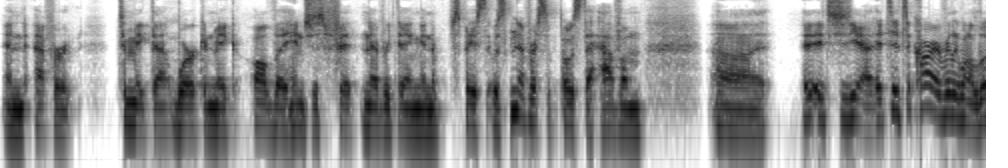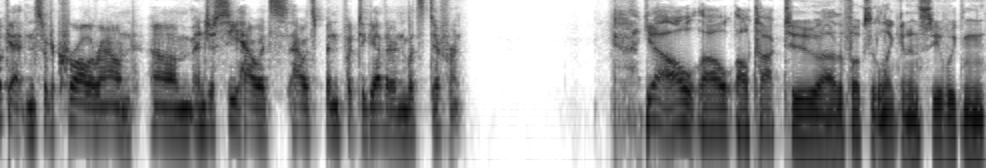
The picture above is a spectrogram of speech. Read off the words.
and effort to make that work and make all the hinges fit and everything in a space that was never supposed to have them. Uh, it's yeah, it's it's a car I really want to look at and sort of crawl around um, and just see how it's how it's been put together and what's different. Yeah, I'll I'll I'll talk to uh, the folks at Lincoln and see if we can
